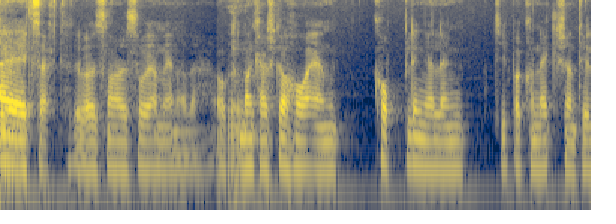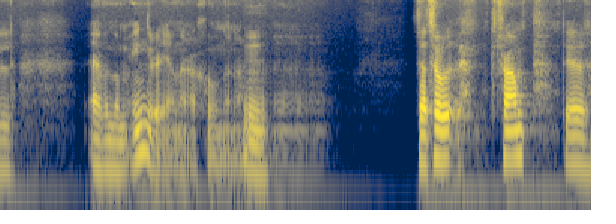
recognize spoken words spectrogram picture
president. exakt. Det var snarare så jag menade. Och Mm. man kanske ska ha en koppling eller en typ av connection till även de yngre generationerna. Mm. Eh, Så jag tror Trump, det är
